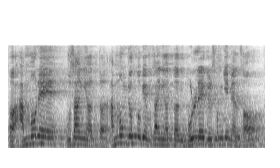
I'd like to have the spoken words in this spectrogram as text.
어, 암몬의 우상이었던 암몽족 속의 우상이었던 몰렉을 섬기면서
